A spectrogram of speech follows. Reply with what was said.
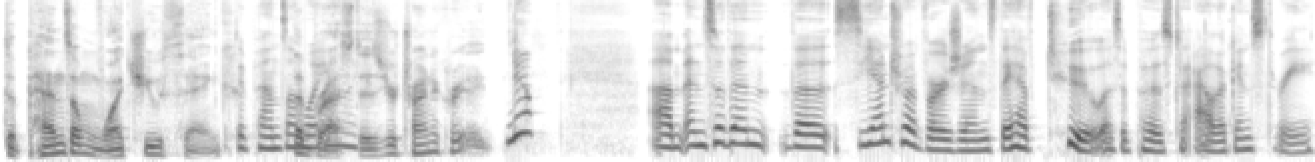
depends on what you think. Depends on the what you breast like. is you're trying to create. Yeah. Um, and so then the Sientra versions, they have two as opposed to Allergan's three.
